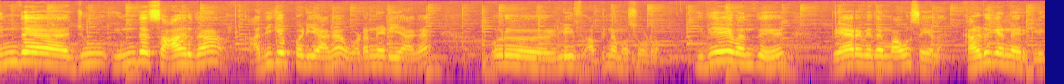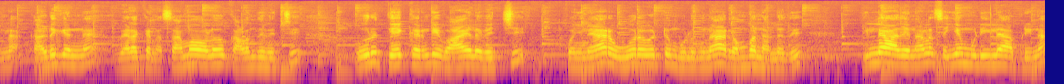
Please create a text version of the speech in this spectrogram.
இந்த ஜூ இந்த சாறு தான் அதிகப்படியாக உடனடியாக ஒரு ரிலீஃப் அப்படின்னு நம்ம சொல்கிறோம் இதே வந்து வேறு விதமாகவும் செய்யலை கடுகெண்ணெய் இருக்கு இல்லைங்களா? கடுகெண்ணெய் விளக்கெண்ணெய் சம அளவு கலந்து வச்சு ஒரு தேக்கரண்டி வாயில் வச்சு கொஞ்சம் நேரம் ஊற விட்டு முழுங்கினா ரொம்ப நல்லது. இல்லை அதை என்னால் செய்ய முடியல அப்படின்னா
